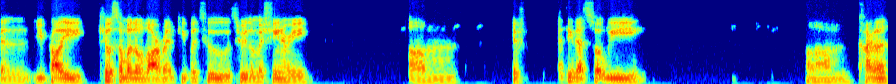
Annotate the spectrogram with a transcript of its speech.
and you probably kill some of the larvae and pupa too through the machinery. Um, if I think that's what we um kind of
